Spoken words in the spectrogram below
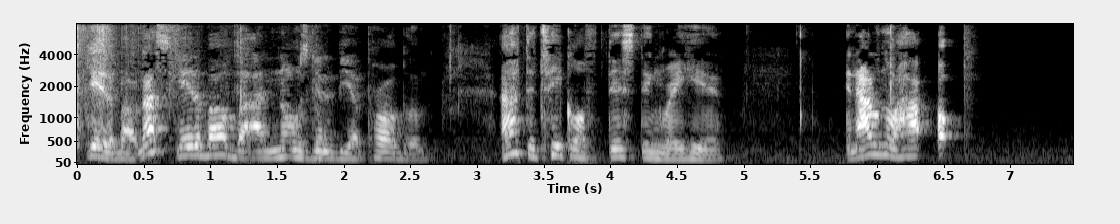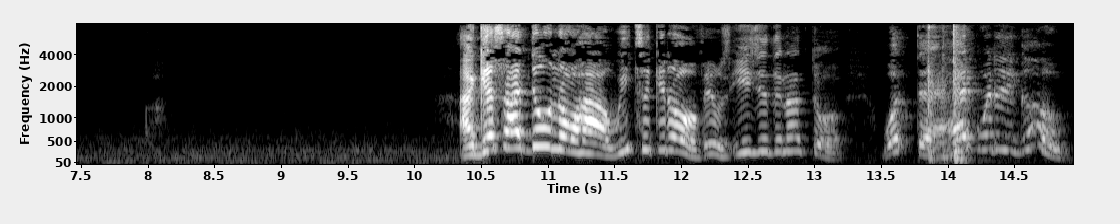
scared about. Not scared about, but I know it's going to be a problem. I have to take off this thing right here. And I don't know how... Oh. I guess I do know how. We took it off. It was easier than I thought. What the heck? Where did it go?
